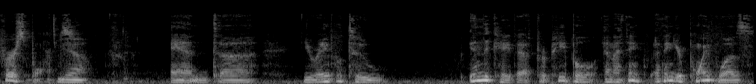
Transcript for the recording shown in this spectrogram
firstborns. Yeah. And uh, you're able to indicate that for people. And I think I think your point was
